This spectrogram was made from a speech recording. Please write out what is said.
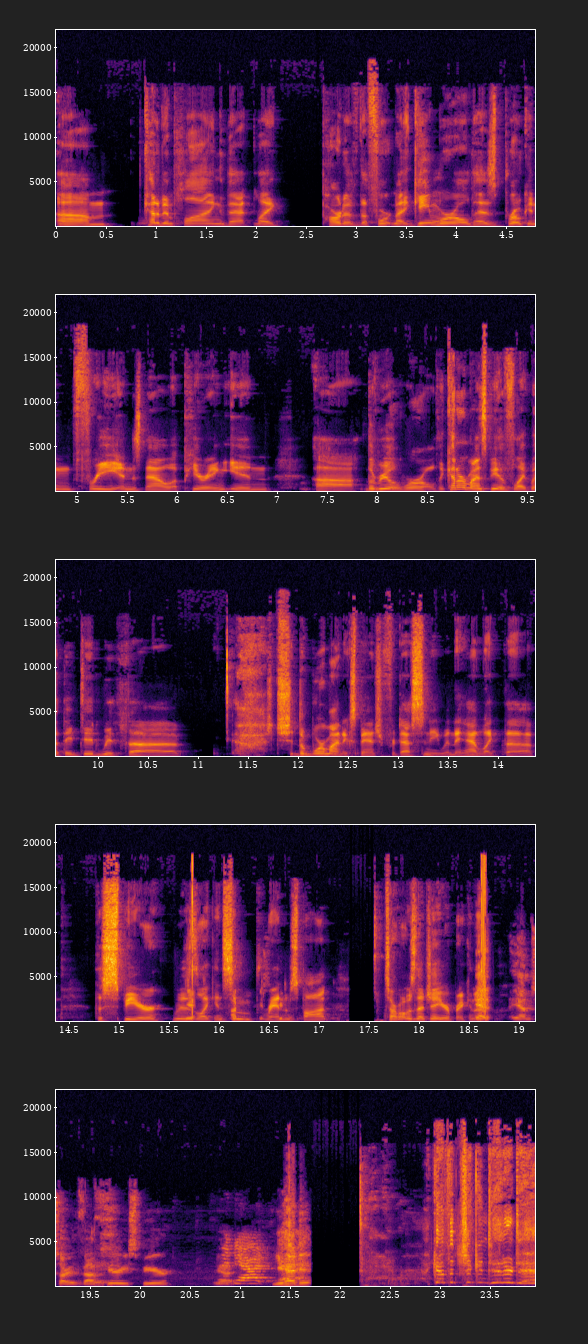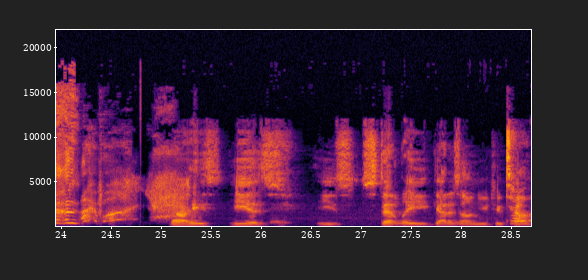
Um, kind of implying that like part of the Fortnite game world has broken free and is now appearing in uh, the real world. It kind of reminds me of like what they did with uh, the Warmind expansion for Destiny when they had like the the spear was Yeah, like in some random spot. Sorry, what was that, Jay? You're breaking Yeah, up. yeah, I'm sorry, the Valkyrie spear. Yeah, Dad, you had to. I got the chicken dinner, Dad. No, he's he is he's steadily got his own YouTube Tell- channel.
